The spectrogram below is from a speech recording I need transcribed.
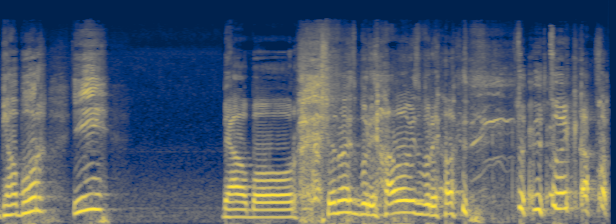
бял бор и бял бор. Едно изборявал, изборявал. Нищо не казва.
